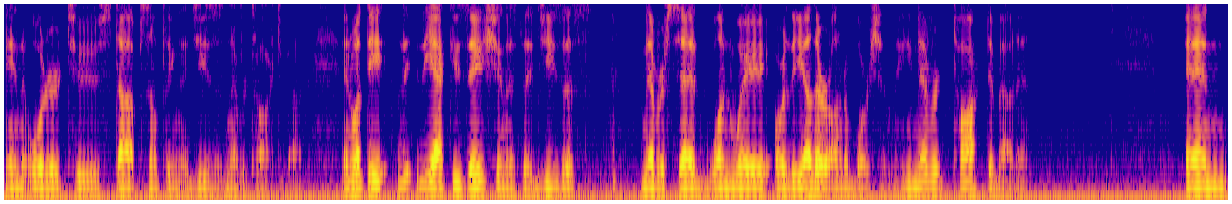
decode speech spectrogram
in order to stop something that Jesus never talked about. And what the, the, the accusation is that Jesus never said one way or the other on abortion. He never talked about it. And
